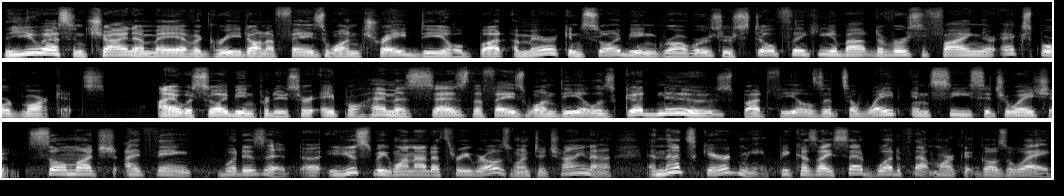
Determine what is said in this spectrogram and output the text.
The U.S. and China may have agreed on a Phase 1 trade deal, but American soybean growers are still thinking about diversifying their export markets. Iowa soybean producer April Hemmes says the Phase 1 deal is good news, but feels it's a wait and see situation. So much, I think, what is it? Uh, it used to be one out of three rows went to China, and that scared me because I said, what if that market goes away?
